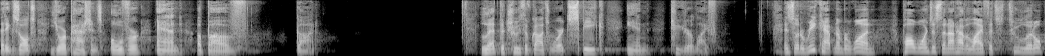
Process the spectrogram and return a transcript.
that exalts your passions over and above God. Let the truth of God's word speak into your life. And so to recap, number one, Paul warns us to not have a life that's too little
